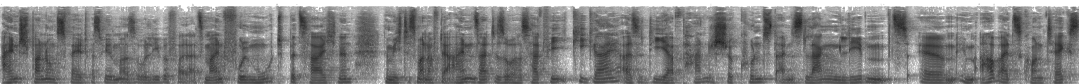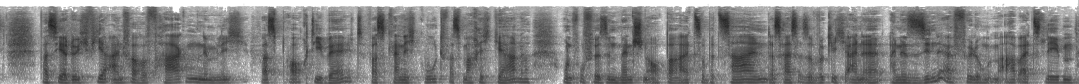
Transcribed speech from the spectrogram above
Einspannungsfeld, was wir immer so liebevoll als Mindful Mood bezeichnen, nämlich nämlich dass man auf der einen Seite sowas hat wie Ikigai, also die japanische Kunst eines langen Lebens ähm, im Arbeitskontext, was ja durch vier einfache Fragen, nämlich was braucht die Welt, was kann ich gut, was mache ich gerne und wofür sind Menschen auch bereit zu bezahlen. Das heißt also wirklich eine, eine Sinnerfüllung im Arbeitsleben,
